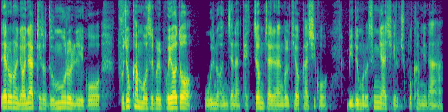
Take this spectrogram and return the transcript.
때로는 연약해서 눈물을 흘리고 부족한 모습을 보여도 우리는 언제나 100점짜리라는 걸 기억하시고 믿음으로 승리하시기를 축복합니다.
